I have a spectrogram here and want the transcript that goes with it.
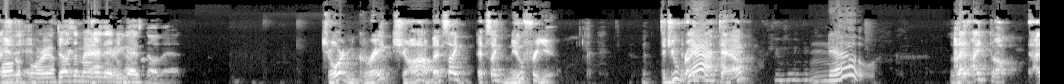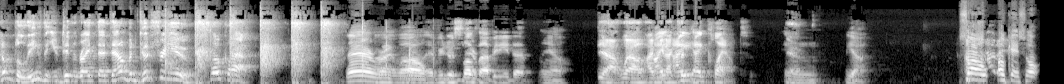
it for you. It doesn't matter Yeah, that you guys know that. Jordan, great job. That's like that's like new for you. Did you write Yeah, that down? No. That- I, I don't. I don't believe that you didn't write that down, but good for you. Slow clap. There all we right. Well, if you're doing slow clap, you need to, you know. Yeah. Well, I I mean, I, I, couldn't- I, clapped. Yeah. And yeah. So okay, so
